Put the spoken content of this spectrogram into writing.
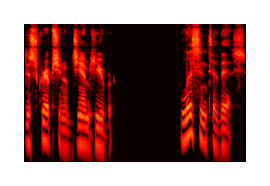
description of Jim Huber. Listen to this.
